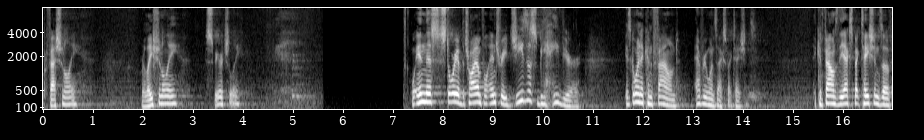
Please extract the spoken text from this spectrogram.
professionally, relationally, spiritually. Well, in this story of the triumphal entry, Jesus' behavior is going to confound everyone's expectations. It confounds the expectations of,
